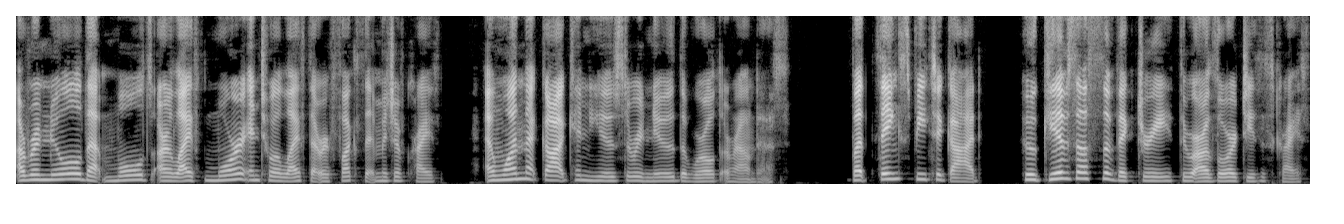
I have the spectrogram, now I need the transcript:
A renewal that molds our life more into a life that reflects the image of Christ and one that God can use to renew the world around us. But thanks be to God, who gives us the victory through our Lord Jesus Christ.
